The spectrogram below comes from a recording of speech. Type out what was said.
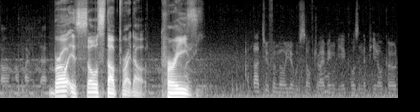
so I'm fine with that. Bro is so stumped right now. Crazy. I'm not too familiar with self-driving vehicles in the penal code.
